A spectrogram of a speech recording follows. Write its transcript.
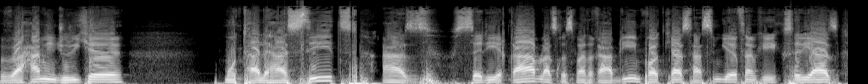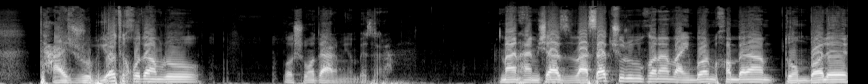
و همینجوری که مطلع هستید از سری قبل از قسمت قبلی این پادکست هستیم گرفتم که یک سری از تجربیات خودم رو با شما در میان بذارم. من همیشه از وسط شروع می‌کنم و این بار می‌خوام برم دنبال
